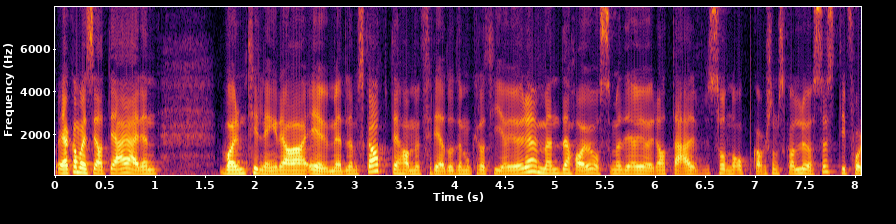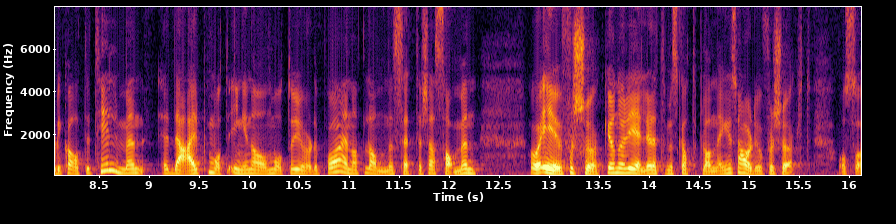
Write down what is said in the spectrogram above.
Og jeg kan bare si at jeg jeg er en varm tilhenger av EU-medlemskap. Det har med fred og demokrati å gjøre. Men det har jo også med det å gjøre at det er sånne oppgaver som skal løses. De får det ikke alltid til, men det er på en måte ingen annen måte å gjøre det på enn at landene setter seg sammen. Og EU forsøker jo, Når det gjelder dette med skatteplanlegging, så har de jo forsøkt også.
